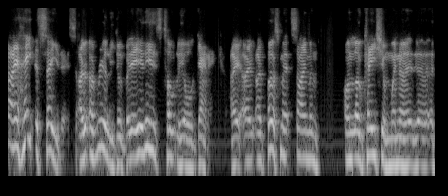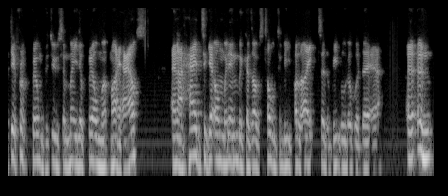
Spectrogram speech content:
I hate to say this, I, I really do, but it is totally organic. I, I, I first met Simon on location when a, a, different film producer made a film at my house. And I had to get on with him because I was told to be polite to the people that were there. And, and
